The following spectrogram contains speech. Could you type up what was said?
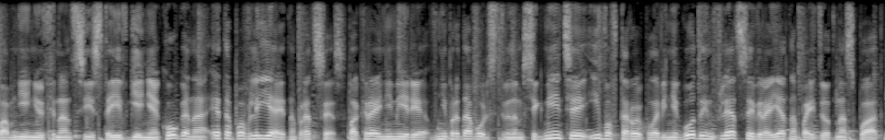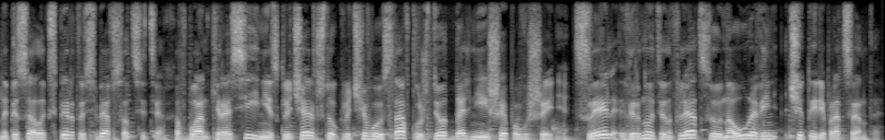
По мнению финансиста Евгения Когана, это повлияет на процесс. По крайней мере, в непродовольственном сегменте и во второй половине года инфляция, вероятно, пойдет на спад, написал эксперт у себя в соцсетях. В Банке России не исключают, что ключевую ставку ждет дальнейшее повышение. Цель — вернуть инфляцию на уровень 4%.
